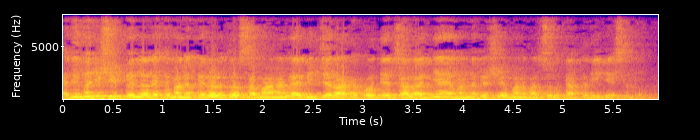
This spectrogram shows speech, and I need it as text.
పని మనిషి పిల్లలకి మన పిల్లలతో సమానంగా విద్య రాకపోతే చాలా అన్యాయం అన్న విషయం మన మనసుకు తప్పదు ఈ దేశంలో.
